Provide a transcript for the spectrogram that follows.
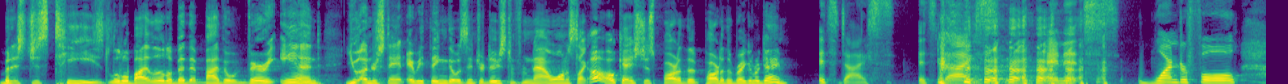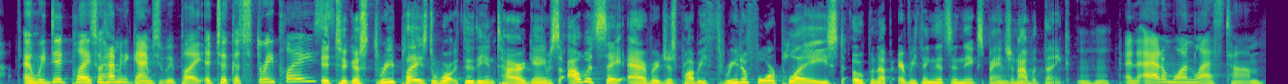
but it's just teased little by little bit that by the very end, you understand everything that was introduced. And from now on, it's like, oh, okay, it's just part of the part of the regular game. It's dice. It's dice, and it's wonderful. And we did play. So, how many games did we play? It took us three plays. It took us three plays to work through the entire game. So I would say average is probably three to four plays to open up everything that's in the expansion, I mm-hmm. would think. Mm-hmm. and Adam won last time.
